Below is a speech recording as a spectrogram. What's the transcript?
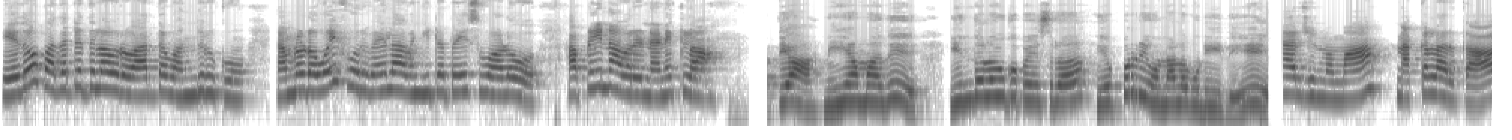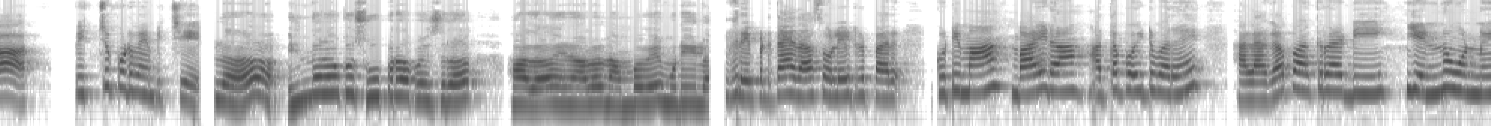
ஏதோ பதட்டத்தில் ஒரு வார்த்தை வந்திருக்கும். நம்மளோட ஒய்ஃப் ஒரு வேளை அவங்கிட்ட பேசுவாளோ? அப்படின்னு அவர் நினைக்கலாம். சத்யா நீயாமா அது இந்த அளவுக்கு பேசுற? எப்படி உன்னால முடியுது? அர்ஜுன் மாமா? நக்கலா இருக்கா? பிச்சு போடுவேன் பிச்சு. இல்ல இந்த அளவுக்கு சூப்பரா பேசுற? அதான் என்னால நம்பவே முடியல. இவர் இப்படித்தான் ஏதாவது சொல்லிட்டு இருப்பாரு. குட்டிமா பாய்டா அத்தை போயிட்டு வரேன். அழகா பாக்குறாடி. என்ன ஒண்ணு?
